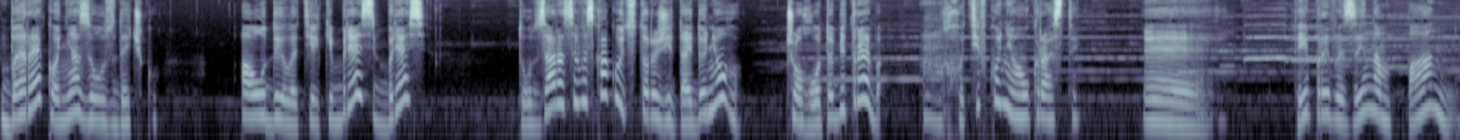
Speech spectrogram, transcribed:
Бере коня за уздечку, а удила тільки брязь, брязь. Тут зараз і вискакують сторожі та й до нього. Чого тобі треба? Хотів коня украсти. Е, ти привези нам панну,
